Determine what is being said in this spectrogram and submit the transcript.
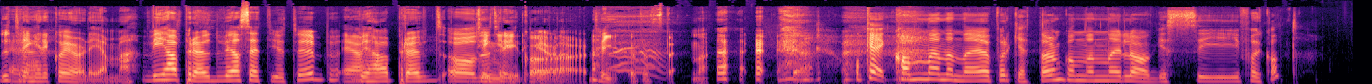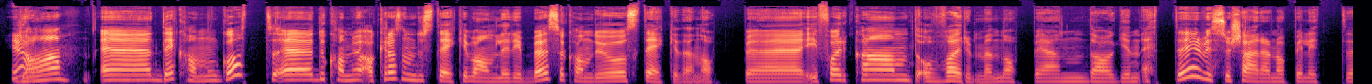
Du trenger ikke å gjøre det hjemme. Vi har prøvd, vi har sett YouTube, Ja. vi har prøvd, og du Trenger ikke å gjøre det. Ok, Kan denne porkettaen kan den lages i forkant? Ja, eh, det kan godt. Eh, du kan jo, akkurat som du steker vanlig ribbe, så kan du jo steke den opp eh, i forkant og varme den opp igjen dagen etter. Hvis du skjærer den opp i litt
